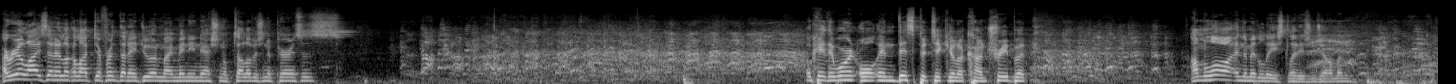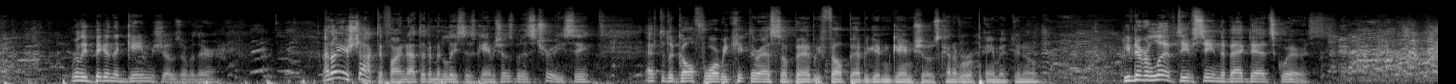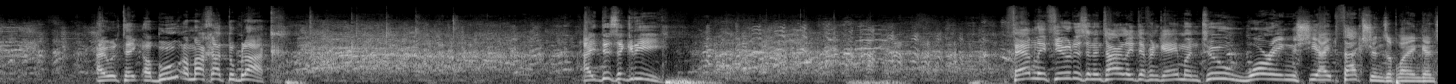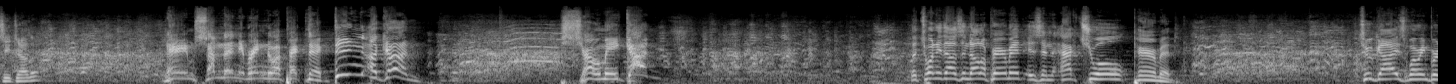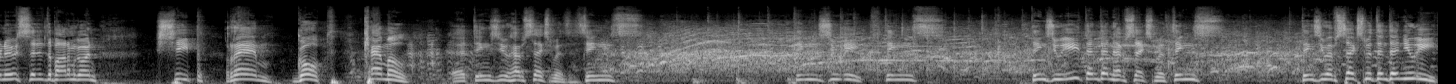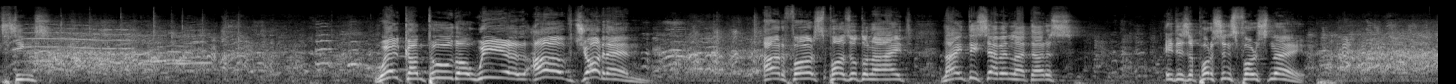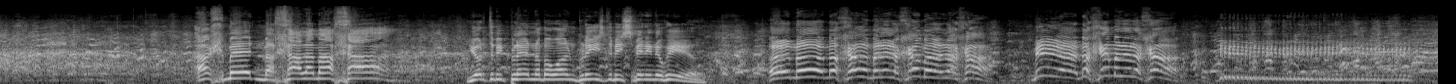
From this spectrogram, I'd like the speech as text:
I realize that I look a lot different than I do in my many national television appearances. Okay, they weren't all in this particular country, but I'm law in the Middle East, ladies and gentlemen. Really big in the game shows over there. I know you're shocked to find out that the Middle East has game shows, but it's true, you see. After the Gulf War, we kicked their ass so bad we felt bad we gave them game shows, kind of a repayment, you know. You've never lived till you've seen the Baghdad squares. I will take Abu Amacha to black. I disagree. Family Feud is an entirely different game when two warring Shiite factions are playing against each other. Name something you bring to a picnic. Ding, a gun. Show me gun. The $20,000 pyramid is an actual pyramid. Two guys wearing burnous sit at the bottom going, sheep, ram, goat, camel, uh, things you have sex with, things, things you eat, things, things you eat and then have sex with, things, things you have sex with and then you eat, things. Welcome to the Wheel of Jordan. Our first puzzle tonight, 97 letters. It is a person's first name. Ahmed Machala Macha. You're to be player number one, please to be spinning the wheel.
